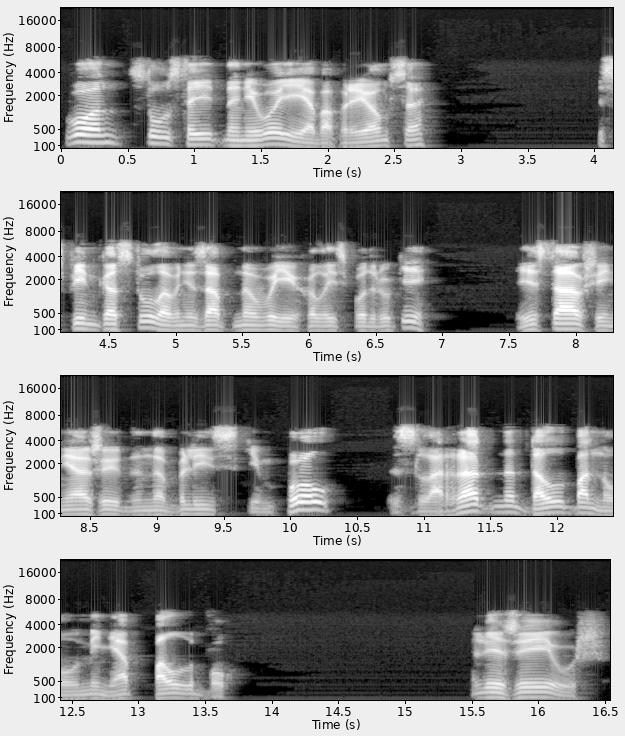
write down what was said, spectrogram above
Вон стул стоит на него и обопремся. Спинка стула внезапно выехала из-под руки, и, ставший неожиданно близким пол, злорадно долбанул меня по лбу. «Лежи уж!»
